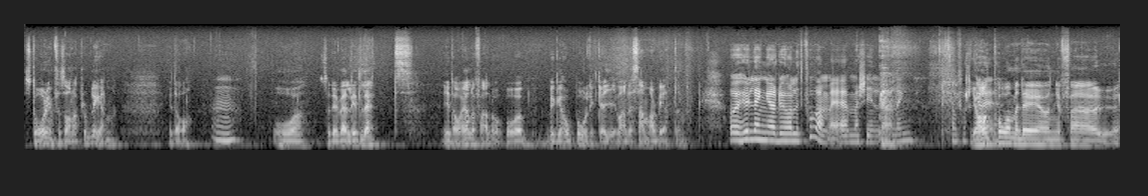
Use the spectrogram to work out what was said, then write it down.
står inför sådana problem idag. Mm. Och, så det är väldigt lätt idag i alla fall och bygga ihop olika givande samarbeten. Och hur länge har du hållit på med machine learning som forskare? Jag har hållit på med det ungefär,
